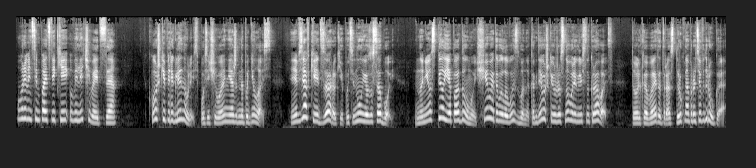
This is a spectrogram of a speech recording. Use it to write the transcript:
Уровень симпатии Кей увеличивается. Кошки переглянулись, после чего я неожиданно поднялась. И, взяв Кейт за руки, потянул ее за собой. Но не успел я подумать, чем это было вызвано, как девушки уже снова леглись на кровать. Только в этот раз друг напротив друга,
